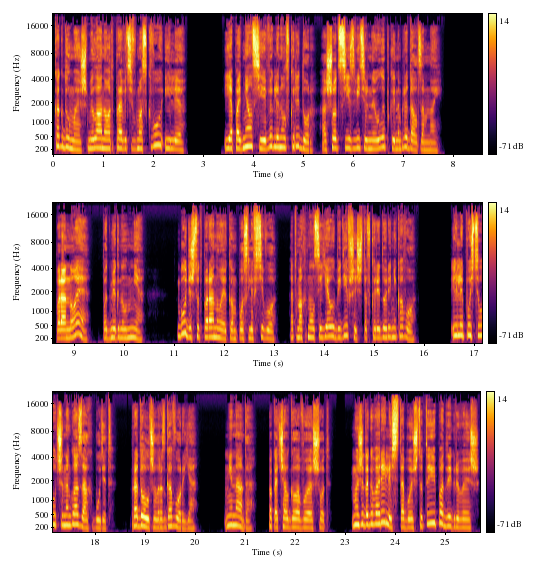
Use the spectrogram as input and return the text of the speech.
«Как думаешь, Милану отправить в Москву или...» Я поднялся и выглянул в коридор, а Шот с язвительной улыбкой наблюдал за мной. «Паранойя?» — подмигнул мне. «Будешь тут параноиком после всего», — отмахнулся я, убедившись, что в коридоре никого. «Или пусть лучше на глазах будет», — продолжил разговор я. «Не надо», — покачал головой Ашот. Мы же договорились с тобой, что ты и подыгрываешь.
